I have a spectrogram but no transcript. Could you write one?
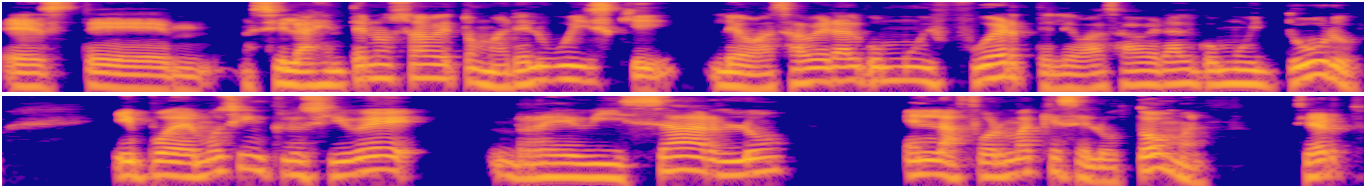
Este, si la gente no sabe tomar el whisky, le va a saber algo muy fuerte, le va a saber algo muy duro. Y podemos inclusive revisarlo en la forma que se lo toman, ¿cierto?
